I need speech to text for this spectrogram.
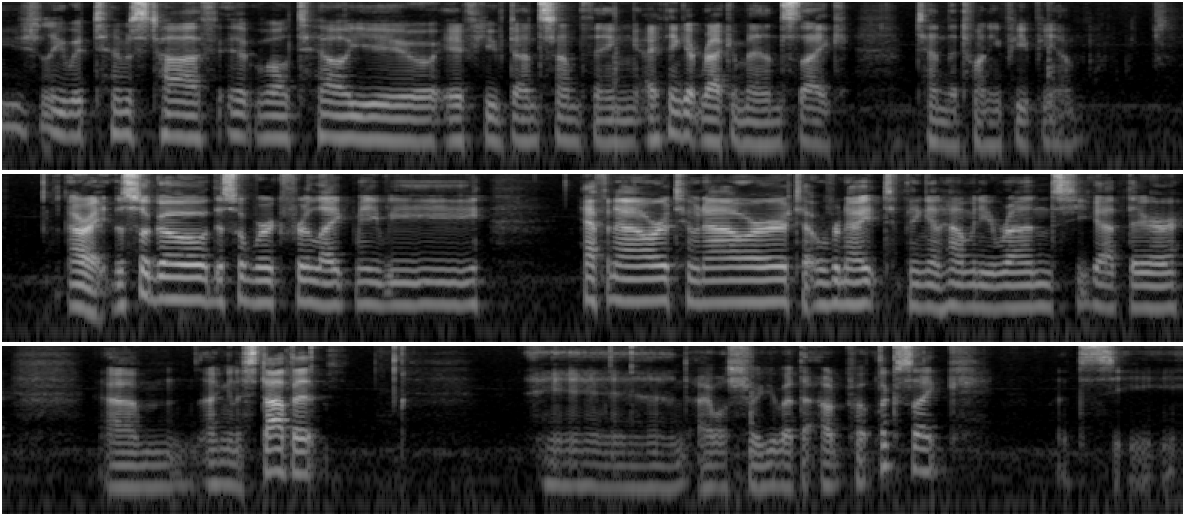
usually with timsTOF, it will tell you if you've done something. I think it recommends like 10 to 20 ppm. All right, this will go, this will work for like maybe half an hour to an hour to overnight, depending on how many runs you got there. Um, I'm going to stop it and I will show you what the output looks like. Let's see.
